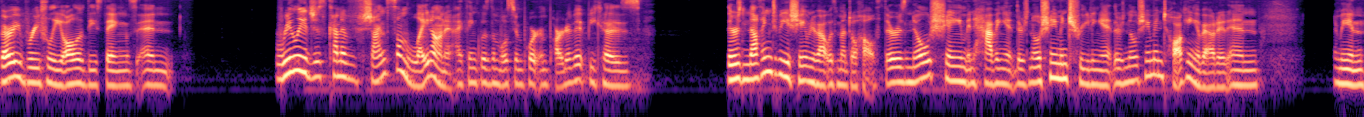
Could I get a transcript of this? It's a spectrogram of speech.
very briefly all of these things and really just kind of shine some light on it, I think was the most important part of it because there's nothing to be ashamed about with mental health. There is no shame in having it, there's no shame in treating it, there's no shame in talking about it. And I mean,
